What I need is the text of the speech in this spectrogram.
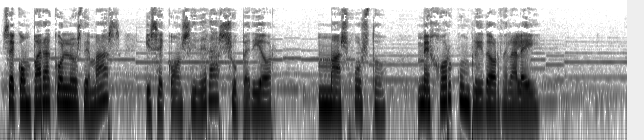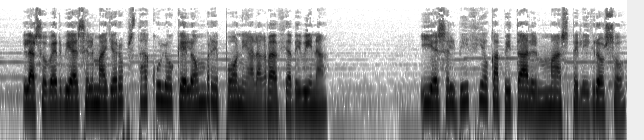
se compara con los demás y se considera superior, más justo, mejor cumplidor de la ley. La soberbia es el mayor obstáculo que el hombre pone a la gracia divina, y es el vicio capital más peligroso,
